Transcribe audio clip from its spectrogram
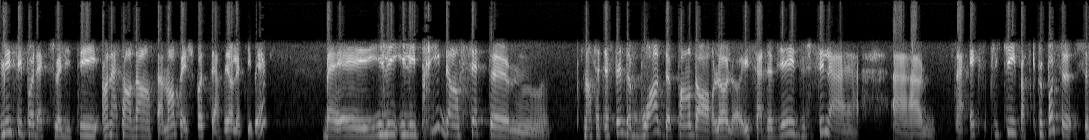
mais c'est pas d'actualité. En attendant, ça m'empêche pas de servir le Québec. Ben, il est, il est pris dans cette, euh, dans cette espèce de boîte de Pandore là, là, et ça devient difficile à, expliquer parce qu'il peut pas se, se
